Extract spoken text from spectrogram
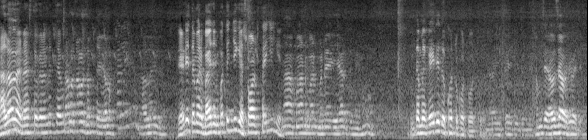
હાલો હવે નાસ્તો કરવા નથી જવું. ચાલો ચાલો જમતા હાલો. હાલો રેડી તમારી બાજન પતી જ ગયા? કે સોલ્ટ થઈ ગઈ કે? ના માંડ માંડ મને યાર તમે હું. તમે કહી દીધું ખોટું ખોટું હતું. હા, કહી દીધું સમજાય હવે જાવ રેવા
